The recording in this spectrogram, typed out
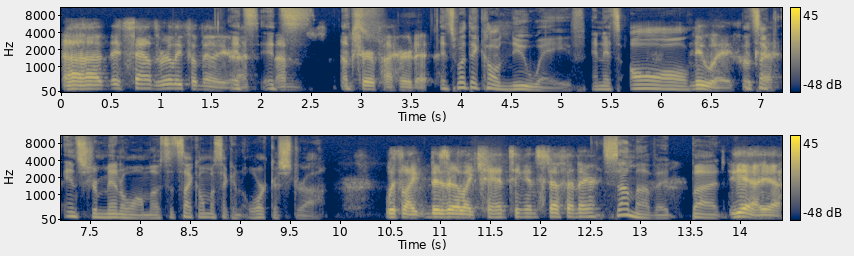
Uh, it sounds really familiar. It's I, it's I'm sure if I heard it. It's what they call new wave, and it's all New wave. Okay. it's like instrumental almost. It's like almost like an orchestra. With like, is there like chanting and stuff in there? Some of it, but Yeah. Yeah.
